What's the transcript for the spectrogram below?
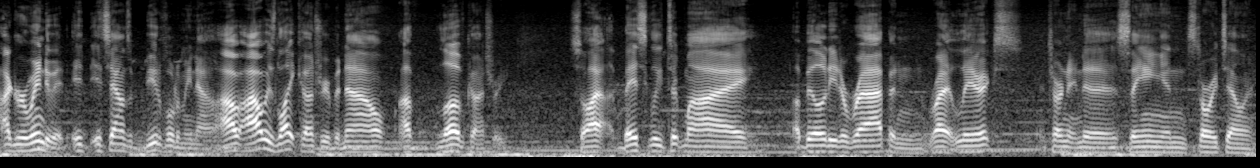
I grew into it. It, it sounds beautiful to me now. I, I always liked country, but now I love country. So I basically took my ability to rap and write lyrics and turned it into singing and storytelling.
